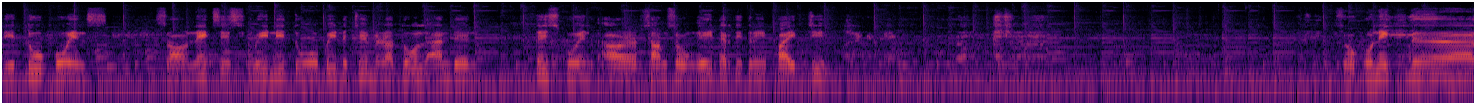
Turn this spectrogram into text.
the two points. So next is we need to open the camera tool and then test point our Samsung A33 5G. So connect the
